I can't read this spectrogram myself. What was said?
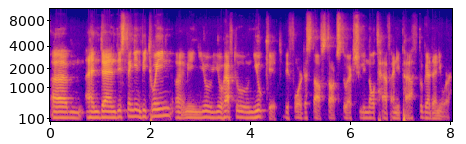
um, and then this thing in between, I mean, you you have to nuke it before the stuff starts to actually not have any path to get anywhere.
